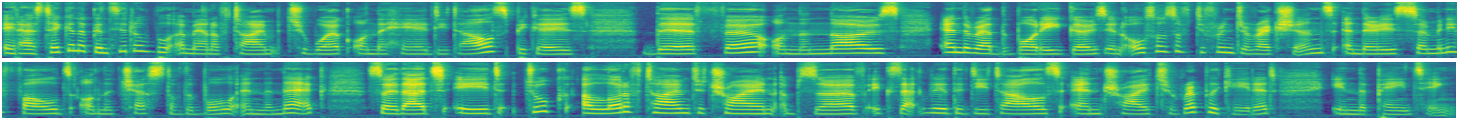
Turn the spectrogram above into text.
It has taken a considerable amount of time to work on the hair details because the fur on the nose and around the body goes in all sorts of different directions and there is so many folds on the chest of the bull and the neck so that it took a lot of time to try and observe exactly the details and try to replicate it in the painting.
